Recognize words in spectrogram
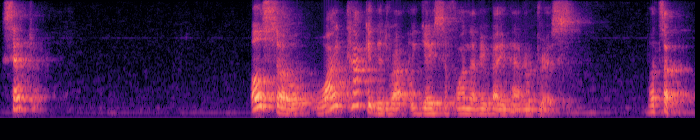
etc. Also, why Taka did Yosef want everybody to have a bris? What's up?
